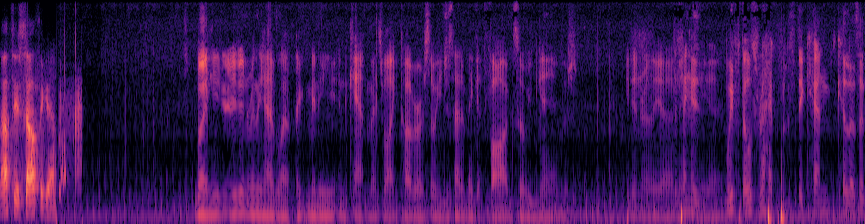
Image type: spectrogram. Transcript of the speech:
Nazi south again. But he, he didn't really have like, like many encampments or like cover, so he just had to make it fog so he can ambush. He didn't really. Uh, The make thing is, uh, with those rifles, they can kill us at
